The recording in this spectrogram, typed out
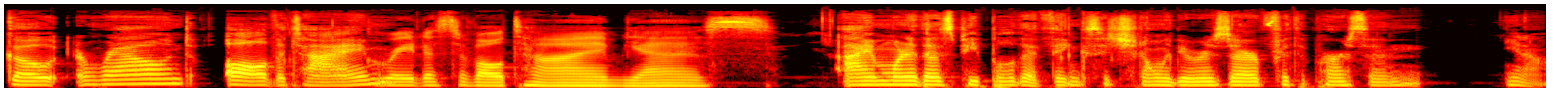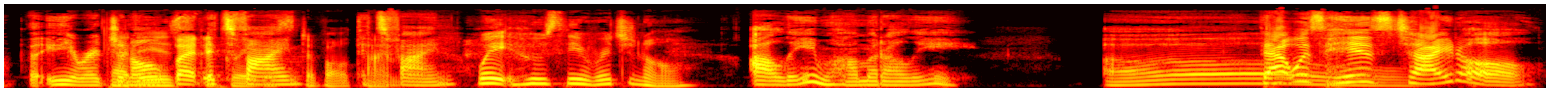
goat around all the time. greatest of all time. Yes. I'm one of those people that thinks it should only be reserved for the person, you know, the, original, but the it's fine. Of all time. It's fine. Wait, who's the original? Ali, Muhammad Ali. Oh, That was his title.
